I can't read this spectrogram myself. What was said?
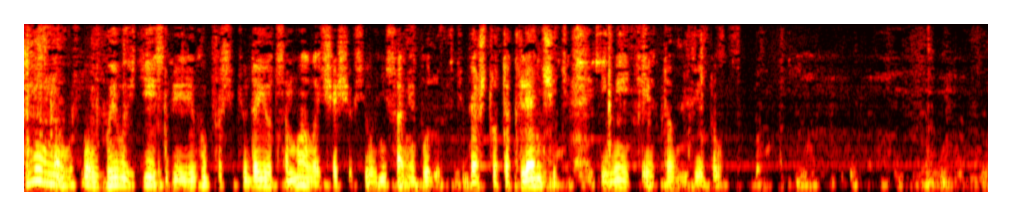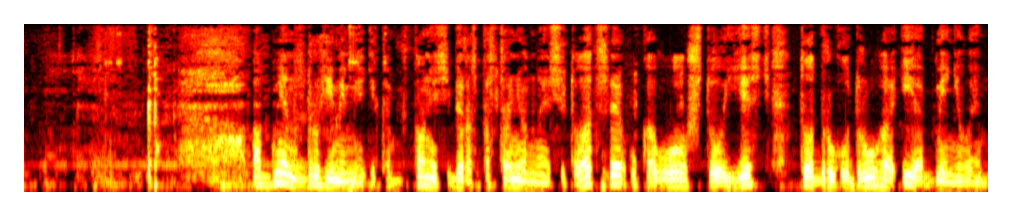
Ну, на условиях боевых действий выпросить удается мало, чаще всего не сами будут тебя что-то клянчить. Имейте это в виду. Обмен с другими медиками. Вполне себе распространенная ситуация. У кого что есть, то друг у друга и обмениваем.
